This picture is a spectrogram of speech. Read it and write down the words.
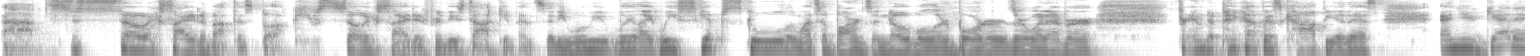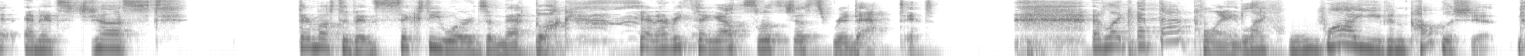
uh, just so excited about this book. He was so excited for these documents, and he we, we like we skipped school and went to Barnes and Noble or Borders or whatever for him to pick up his copy of this. And you get it, and it's just there must have been sixty words in that book, and everything else was just redacted. And like at that point, like why even publish it?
